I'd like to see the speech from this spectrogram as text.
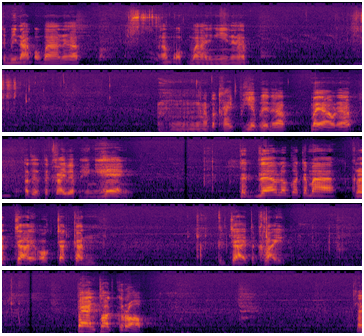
จะมีน้ำออกมานะครับน้ำออกมาอย่างนี้นะครับ อืม น้ำตะไคร้เพียบเลยนะครับ ไม่เอานะครับเอาแต่ตะไคร้แบบแห้งๆแต่แล้วเราก็จะมากระจายออกจากกัน กระจายตะไคร้แป้งทอดกรอบ ใส่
